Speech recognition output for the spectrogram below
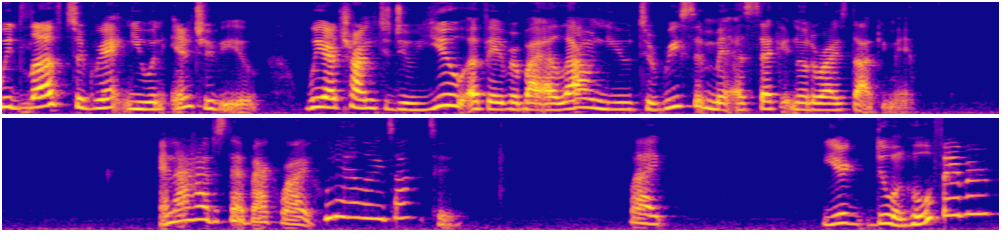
we'd love to grant you an interview we are trying to do you a favor by allowing you to resubmit a second notarized document. And I had to step back like, who the hell are you talking to? Like, you're doing who a favor?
